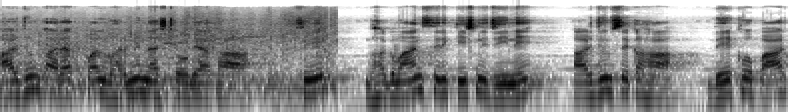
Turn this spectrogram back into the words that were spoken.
अर्जुन का रथ पल भर में नष्ट हो गया था। फिर भगवान श्री कृष्ण जी ने अर्जुन से कहा, देखो पार्थ,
